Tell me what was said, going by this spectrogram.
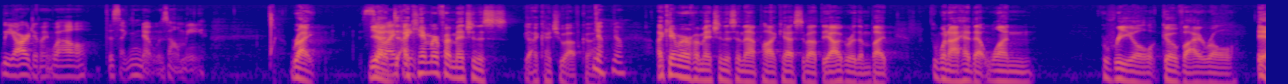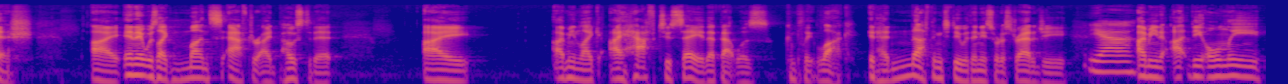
we are doing well, this like no is on me. Right. Yeah. I I, can't remember if I mentioned this. I cut you off. Go ahead. No, no. I can't remember if I mentioned this in that podcast about the algorithm, but when I had that one reel go viral ish, I and it was like months after I'd posted it. I, I mean, like I have to say that that was complete luck. It had nothing to do with any sort of strategy. Yeah. I mean, I, the only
